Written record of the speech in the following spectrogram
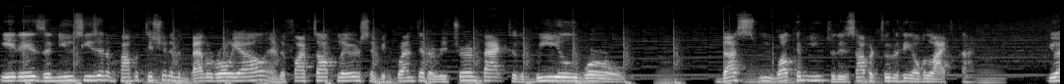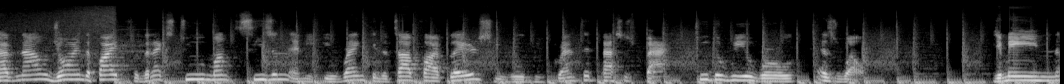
It is a new season of competition in the Battle Royale, and the five top players have been granted a return back to the real world. Thus, we welcome you to this opportunity of a lifetime. You have now joined the fight for the next two month season, and if you rank in the top five players, you will be granted passage back to the real world as well. You mean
